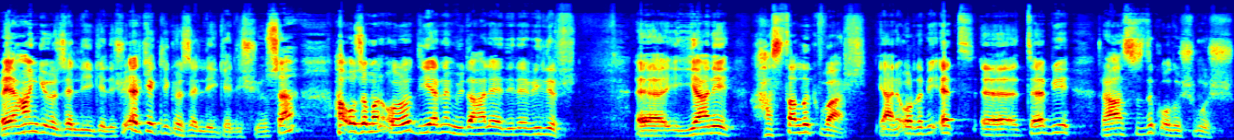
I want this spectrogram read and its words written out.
veya hangi özelliği gelişiyor erkeklik özelliği gelişiyorsa ha o zaman o diğerine müdahale edilebilir. Ee, yani hastalık var. Yani orada bir ette bir rahatsızlık oluşmuş.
